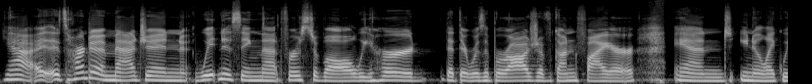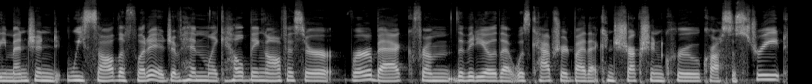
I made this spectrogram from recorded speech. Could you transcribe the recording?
Yeah, it's hard to imagine witnessing that. First of all, we heard that there was a barrage of gunfire. And, you know, like we mentioned, we saw the footage of him like helping Officer Verbeck from the video that was captured by that construction crew across the street.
